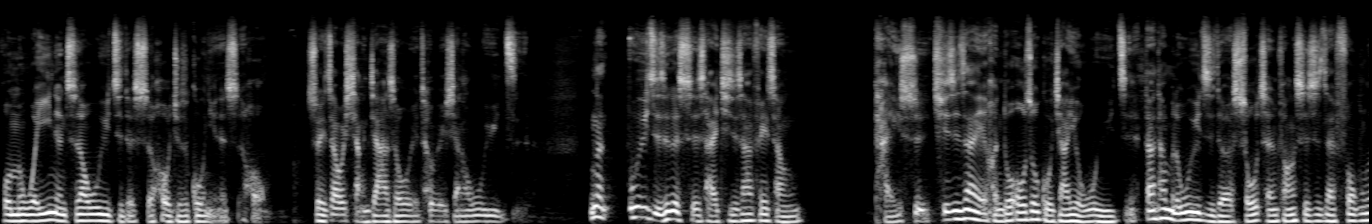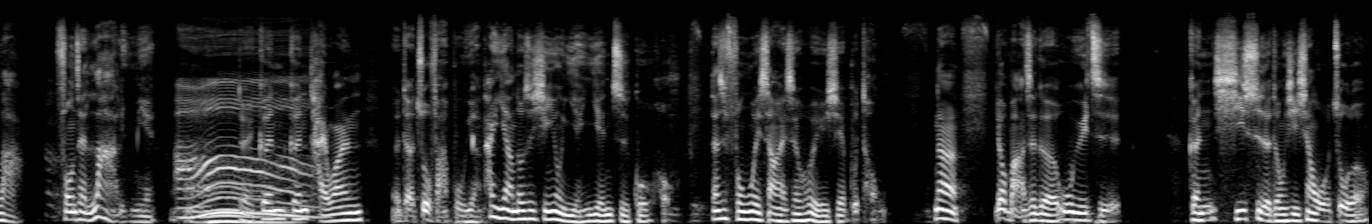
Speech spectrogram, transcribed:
我们唯一能吃到乌鱼子的时候，就是过年的时候。所以在我想家的时候，我也特别想到乌鱼子。那乌鱼子这个食材其实它非常台式，其实在很多欧洲国家也有乌鱼子，但他们的乌鱼子的熟成方式是在封蜡，封在蜡里面。哦，对，跟跟台湾的做法不一样，它一样都是先用盐腌制过后，但是风味上还是会有一些不同。那要把这个乌鱼子跟西式的东西，像我做了，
